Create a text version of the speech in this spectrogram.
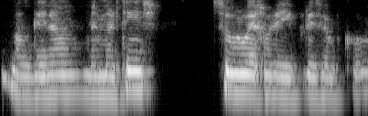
de Algueirão, em Martins, sobre o RBI, por exemplo. Com,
